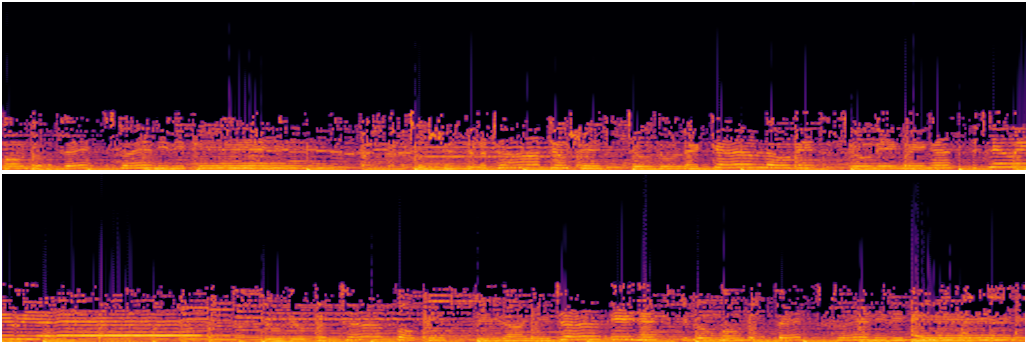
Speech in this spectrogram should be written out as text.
မောင်တို့အသေးဆွဲနေပြီခင်ဆိုရှင်မနာပြုံးရှင်ကျိုးစိုးလက်ကမ်းလို့ပဲကျိုးလေးငွေငါအချင်းလေးတွေရဲ့ကျိုးပြပက်ချမ်းပေါ်ခင်ဒီသာရေချမ်းအေးရင်တကုံမောင်တို့အသေးဆွဲနေပြီခင်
